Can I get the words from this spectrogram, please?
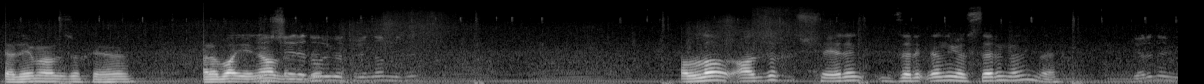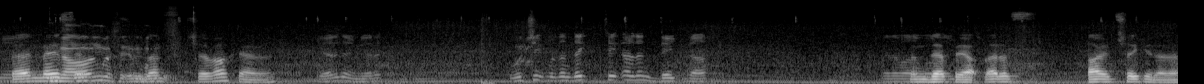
İçeriye mi alacak ya? Araba yeni aldım. şehre bir de. doğru götürüyorsun lan bizi? Allah azıcık şehrin güzelliklerini gösterin dedim de. Geri dön ya. Ben neyse. Binalarını göstereyim. Buradan şey bak yani. Geri dön geri. Bu çık buradan de tekrar dön tekrar. Benim Şimdi araba depo yaplarız. Sahip çekil hele.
